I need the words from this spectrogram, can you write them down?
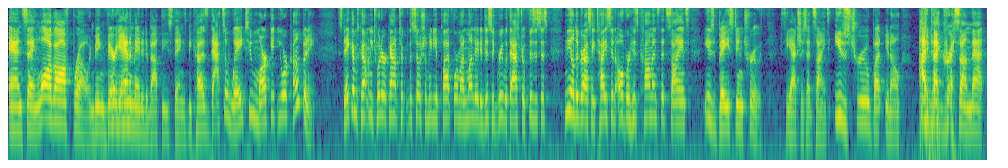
and saying log off bro and being very animated about these things because that's a way to market your company. Steak-umm's company Twitter account took to the social media platform on Monday to disagree with astrophysicist Neil deGrasse Tyson over his comments that science is based in truth. He actually said science is true, but you know, I digress on that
